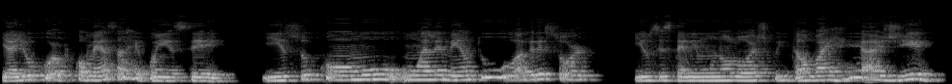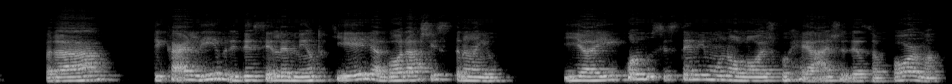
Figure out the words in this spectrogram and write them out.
e aí o corpo começa a reconhecer isso como um elemento agressor. E o sistema imunológico, então, vai reagir para ficar livre desse elemento que ele agora acha estranho. E aí, quando o sistema imunológico reage dessa forma,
